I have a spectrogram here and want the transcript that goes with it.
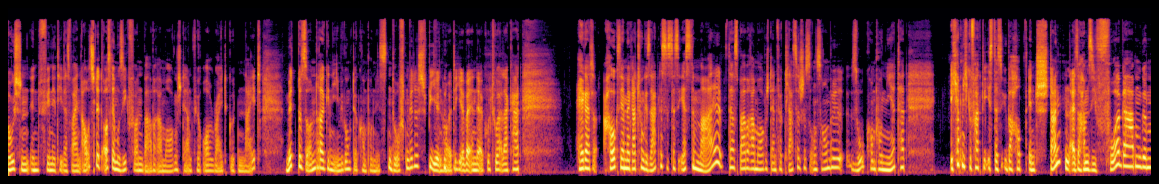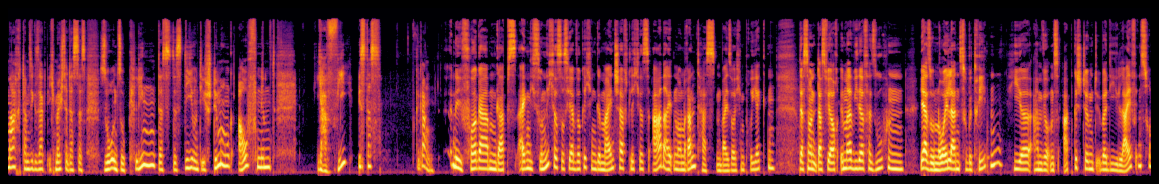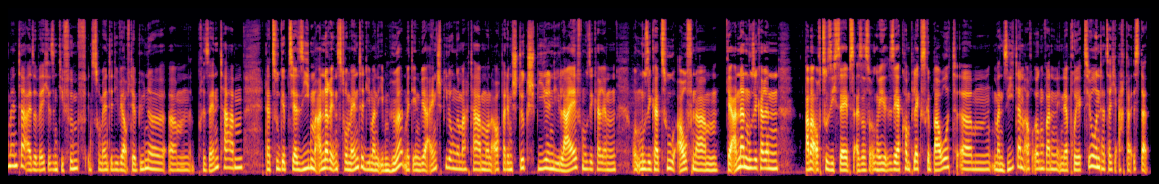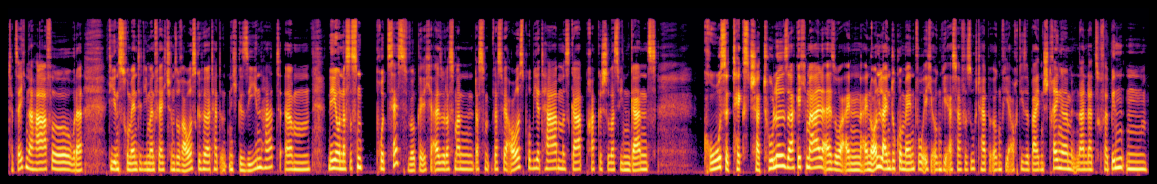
Ocean Infinity. Das war ein Ausschnitt aus der Musik von Barbara Morgenstern für All Right Good Night. Mit besonderer Genehmigung der Komponisten durften wir das spielen heute hier bei NDR Kultur à la carte. Helgert Haug, Sie haben ja gerade schon gesagt, es ist das erste Mal, dass Barbara Morgenstern für klassisches Ensemble so komponiert hat. Ich habe mich gefragt, wie ist das überhaupt entstanden? Also haben Sie Vorgaben gemacht? Haben Sie gesagt, ich möchte, dass das so und so klingt, dass das die und die Stimmung aufnimmt? Ja, wie ist das gegangen? Nee, Vorgaben gab es eigentlich so nicht. Es ist ja wirklich ein gemeinschaftliches Arbeiten und Rantasten bei solchen Projekten, dass, man, dass wir auch immer wieder versuchen, ja, so Neuland zu betreten. Hier haben wir uns abgestimmt über die Live-Instrumente, also welche sind die fünf Instrumente, die wir auf der Bühne ähm, präsent haben. Dazu gibt es ja sieben andere Instrumente, die man eben hört, mit denen wir Einspielungen gemacht haben. Und auch bei dem Stück spielen die Live-Musikerinnen und Musiker zu Aufnahmen der anderen Musikerinnen aber auch zu sich selbst. Also es ist irgendwie sehr komplex gebaut. Ähm, man sieht dann auch irgendwann in der Projektion tatsächlich, ach, da ist da tatsächlich eine Harfe oder die Instrumente, die man vielleicht schon so rausgehört hat und nicht gesehen hat. Ähm, nee, und das ist ein Prozess wirklich. Also, dass man, das, was wir ausprobiert haben, es gab praktisch sowas wie ein ganz große Textschatulle, sag ich mal, also ein, ein Online-Dokument, wo ich irgendwie erstmal versucht habe, irgendwie auch diese beiden Stränge miteinander zu verbinden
